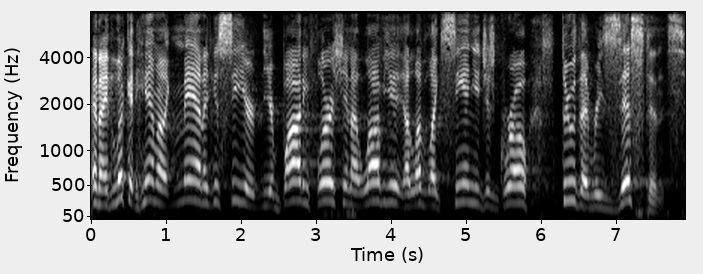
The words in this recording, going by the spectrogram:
And I look at him, I'm like, man, I just see your, your body flourishing. I love you. I love like seeing you just grow through the resistance.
